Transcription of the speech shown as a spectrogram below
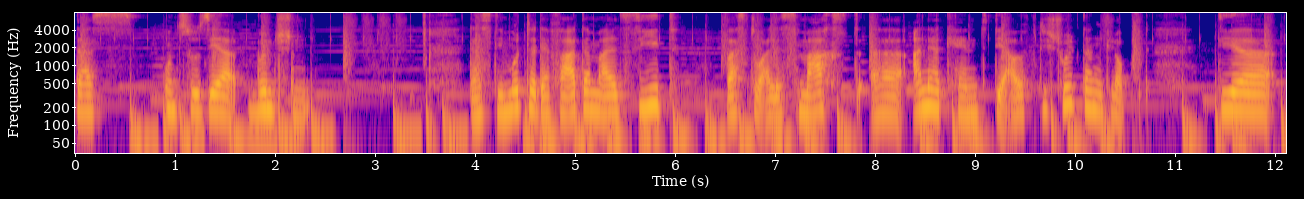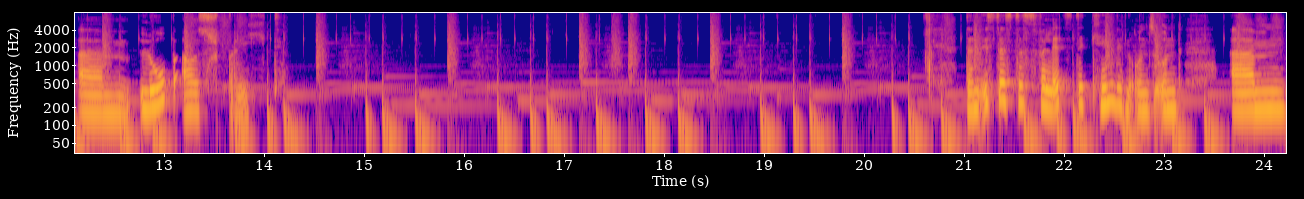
das uns so sehr wünschen. Dass die Mutter, der Vater mal sieht, was du alles machst, äh, anerkennt, dir auf die Schultern klopft, dir ähm, Lob ausspricht. dann ist das das verletzte Kind in uns und ähm,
